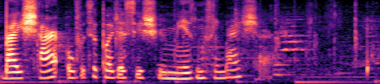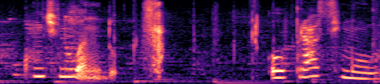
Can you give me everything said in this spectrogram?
baixar ou você pode assistir mesmo sem baixar. Continuando. O próximo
